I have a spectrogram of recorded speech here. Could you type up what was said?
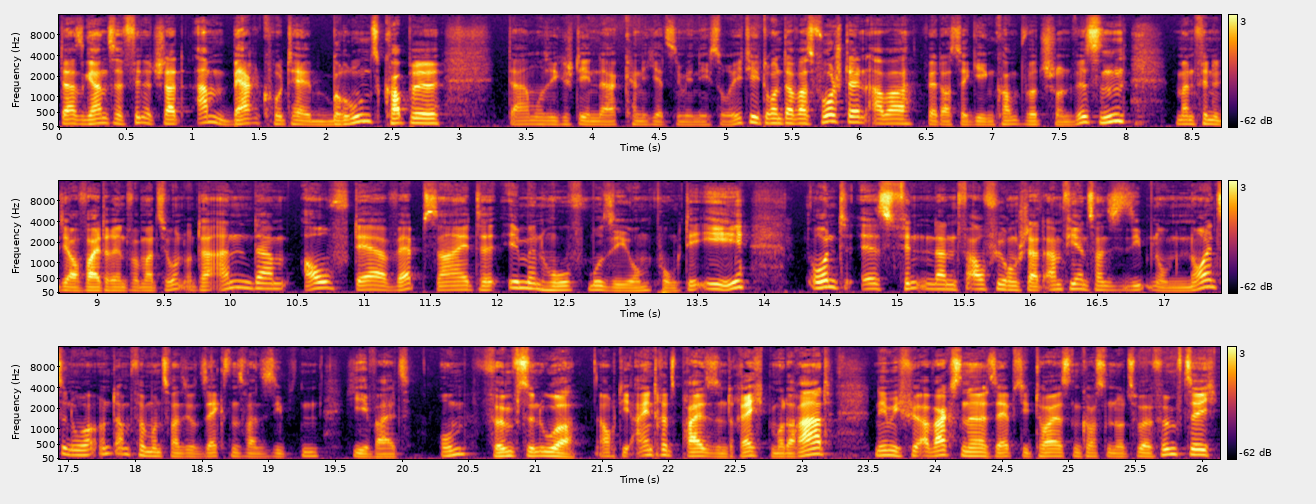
Das Ganze findet statt am Berghotel Brunskoppel. Da muss ich gestehen, da kann ich jetzt mir nicht so richtig drunter was vorstellen, aber wer aus der Gegend kommt, wird schon wissen. Man findet ja auch weitere Informationen unter anderem auf der Webseite immenhofmuseum.de. Und es finden dann Aufführungen statt am 24.07. um 19 Uhr und am 25. und 26.07. jeweils um 15 Uhr. Auch die Eintrittspreise sind recht moderat, nämlich für Erwachsene, selbst die teuersten kosten nur 12,50,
